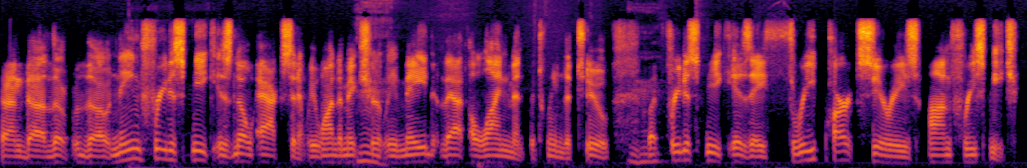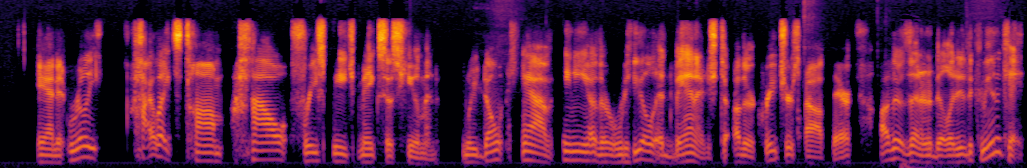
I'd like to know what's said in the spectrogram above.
And uh, the the name Free to Speak is no accident. We wanted to make mm-hmm. sure that we made that alignment between the 2 mm-hmm. But Free to Speak is a three part series on free speech, and it really highlights Tom how free speech makes us human. We don't have any other real advantage to other creatures out there other than an ability to communicate.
